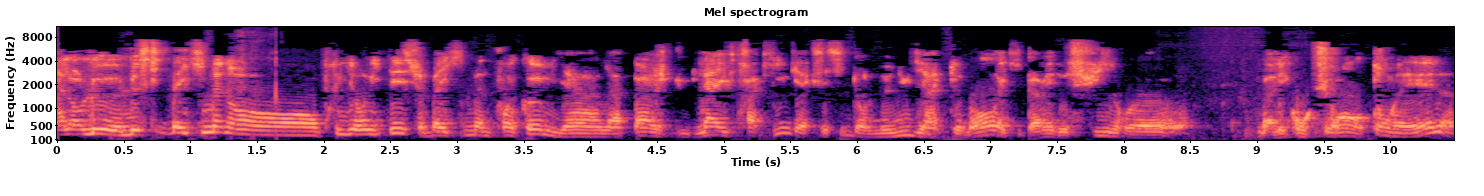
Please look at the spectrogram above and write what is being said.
Alors le, le site Bikingman en priorité sur bikingman.com, il y a la page du live tracking qui est accessible dans le menu directement et qui permet de suivre euh, bah, les concurrents en temps réel.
